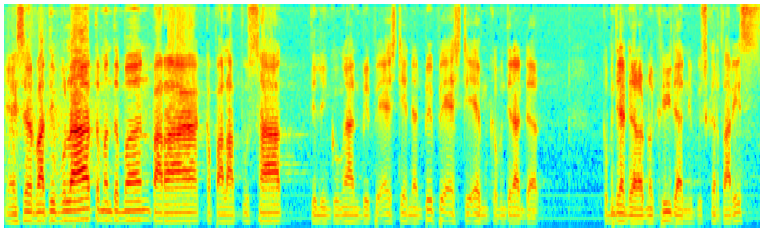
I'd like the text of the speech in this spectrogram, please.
Yang saya hormati pula teman-teman para kepala pusat, di lingkungan BPSDM dan BPSDM Kementerian, da Kementerian Dalam Negeri dan Ibu Sekretaris,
